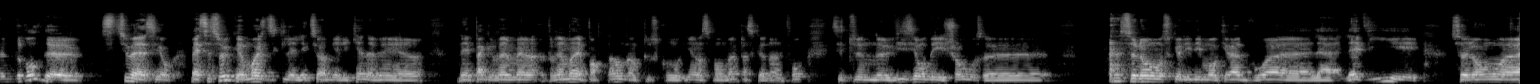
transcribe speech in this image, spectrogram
une drôle de situation. Ben, c'est sûr que moi, je dis que l'élection américaine avait un, impact vraiment, vraiment important dans tout ce qu'on vit en ce moment, parce que dans le fond, c'est une vision des choses euh, selon ce que les démocrates voient euh, la, la, vie et selon euh,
